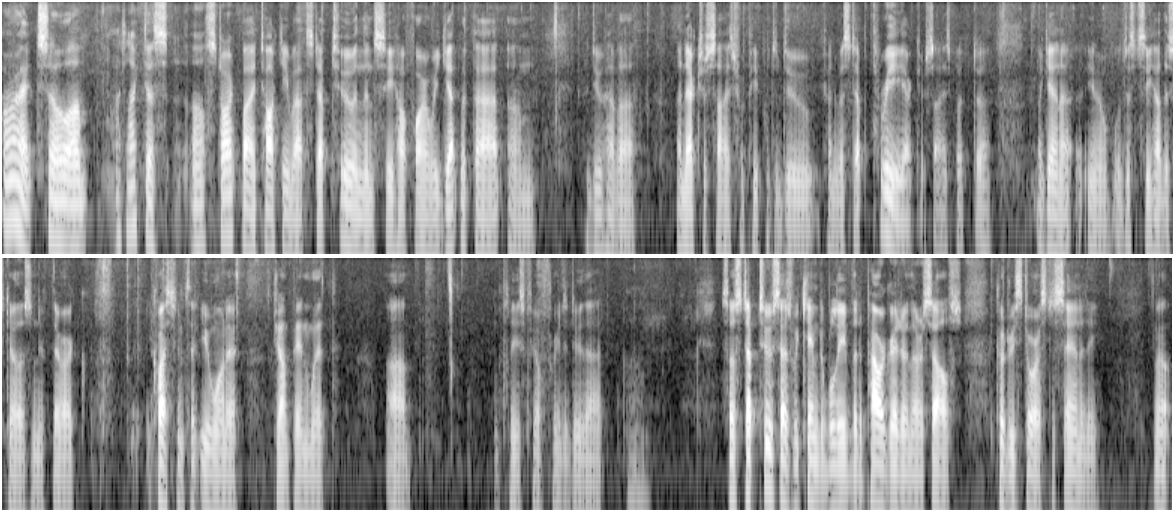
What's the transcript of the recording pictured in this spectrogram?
All right, so um, I'd like to. s- I'll start by talking about step two, and then see how far we get with that. Um, I do have a an exercise for people to do, kind of a step three exercise, but uh, again, uh, you know, we'll just see how this goes, and if there are questions that you want to jump in with, um, please feel free to do that. Um, so, step two says we came to believe that a power greater than ourselves could restore us to sanity. Uh,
